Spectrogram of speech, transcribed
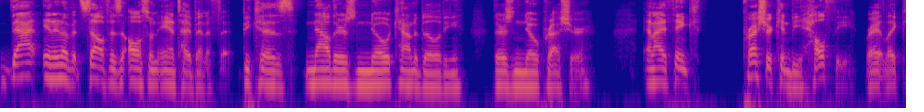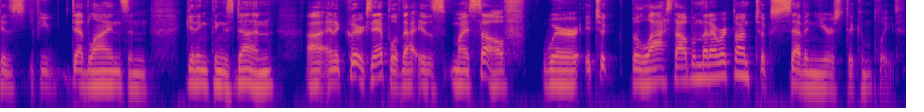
That in and of itself is also an anti-benefit because now there's no accountability, there's no pressure. And I think pressure can be healthy, right? Like, because if you deadlines and getting things done, uh, and a clear example of that is myself, where it took the last album that I worked on took seven years to complete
